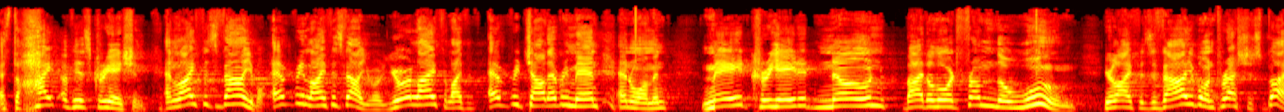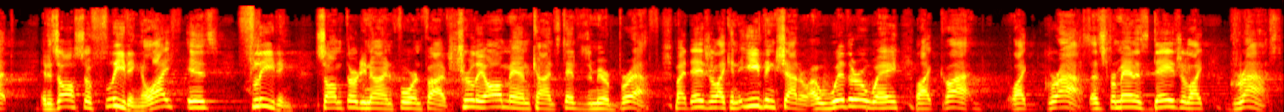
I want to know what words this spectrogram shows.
at the height of His creation. And life is valuable. Every life is valuable. Your life, the life of every child, every man and woman, made, created, known by the Lord from the womb. Your life is valuable and precious, but it is also fleeting. Life is fleeting. Psalm 39, 4 and 5. Surely all mankind stands as a mere breath. My days are like an evening shadow. I wither away like, gla- like grass. As for man, his days are like grass.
